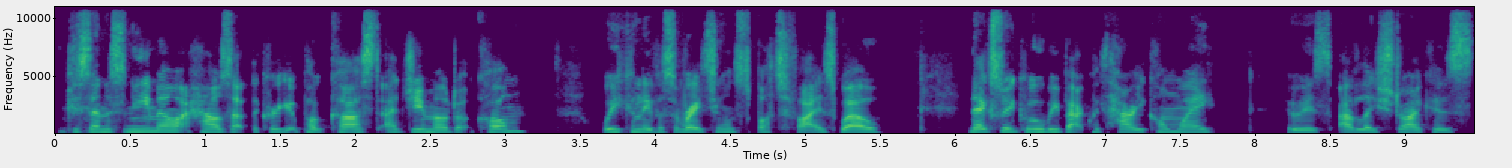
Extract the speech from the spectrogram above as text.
You can send us an email at Howzat The Cricket Podcast at gmail.com, or you can leave us a rating on Spotify as well. Next week, we will be back with Harry Conway, who is Adelaide Strikers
